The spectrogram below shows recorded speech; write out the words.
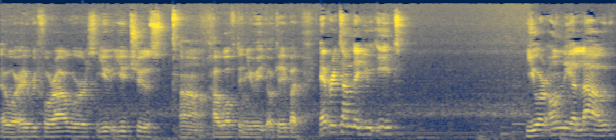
or every four hours. You you choose uh, how often you eat. Okay, but every time that you eat, you are only allowed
